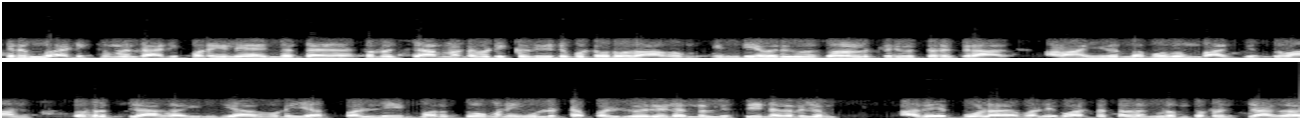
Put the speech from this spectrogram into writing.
திரும்ப அடிக்கும் என்ற அடிப்படையிலே இந்த தொடர்ச்சியான நடவடிக்கையில் ஈடுபட்டு வருவதாகவும் இந்திய வெளியுறவு செயலாளர் தெரிவித்திருக்கிறார். ஆனால் இருந்த போதும் பாகிஸ்தான் தொடர்ச்சியாக இந்தியாவுடைய பள்ளி மருத்துவமனை உள்ளிட்ட பல்வேறு இடங்களில் ஸ்ரீநகரிலும் அதே போல வழிபாட்டு தலங்களும் தொடர்ச்சியாக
